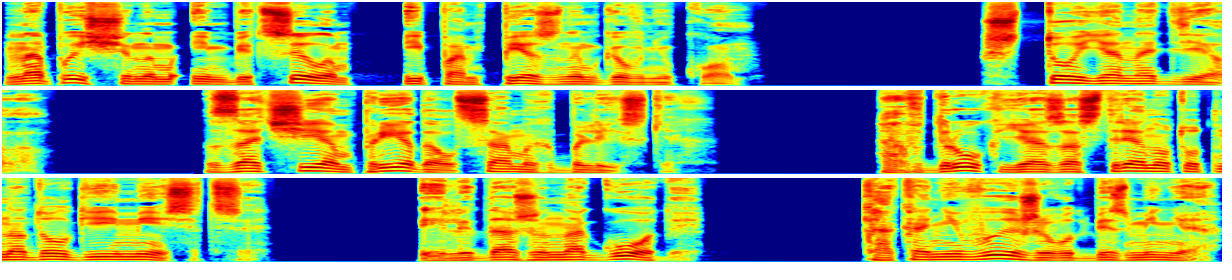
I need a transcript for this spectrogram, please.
напыщенным имбецилом и помпезным говнюком. Что я наделал? Зачем предал самых близких? А вдруг я застряну тут на долгие месяцы? Или даже на годы? Как они выживут без меня?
